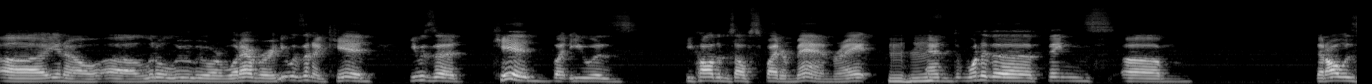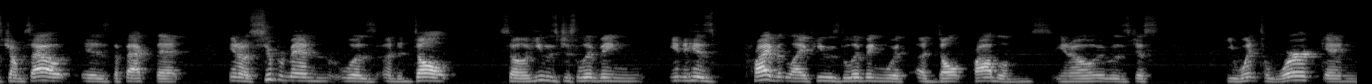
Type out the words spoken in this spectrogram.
uh, you know, uh, little Lulu or whatever. He wasn't a kid. He was a kid, but he was. He called himself Spider Man, right? hmm And one of the things um, that always jumps out is the fact that you know Superman was an adult, so he was just living in his private life. He was living with adult problems. You know, it was just he went to work and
